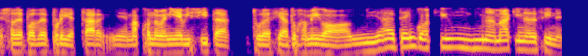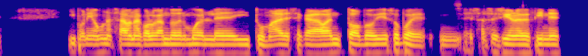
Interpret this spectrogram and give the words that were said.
eso de poder proyectar, y además cuando venía visita, tú le decías a tus amigos, ya tengo aquí una máquina de cine, y ponías una sábana colgando del mueble y tu madre se cagaba en todo y eso, pues esas sesiones de cine,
